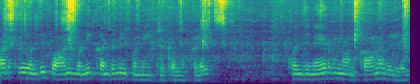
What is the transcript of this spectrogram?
அடுத்தது வந்து இப்போ ஆன் பண்ணி கண்டினியூ பண்ணிகிட்ருக்கேன் மக்களை. கொஞ்சம் நேரம் நான் காணவில்லை.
